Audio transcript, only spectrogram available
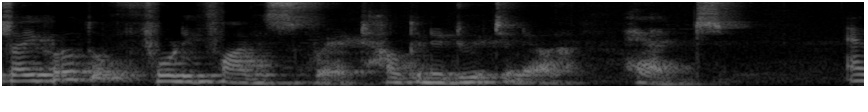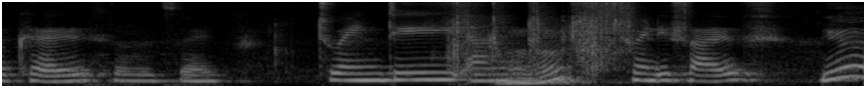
ট্রাই করো তো ফোর্টি ফাইভ স্কোয়ার হাউ ক্যান ইউ ডু ইট ইন ইয়ার হেড Okay. So it's like 20 and 25. ইয়ে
